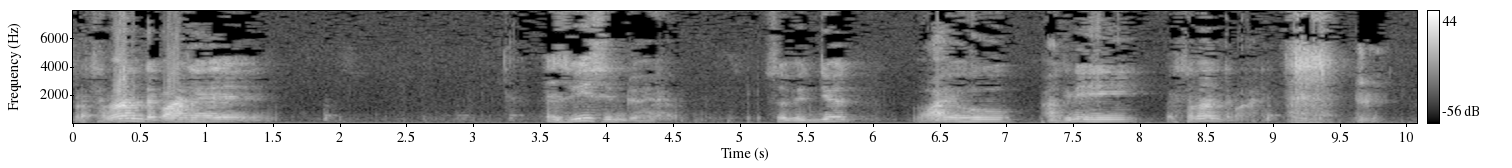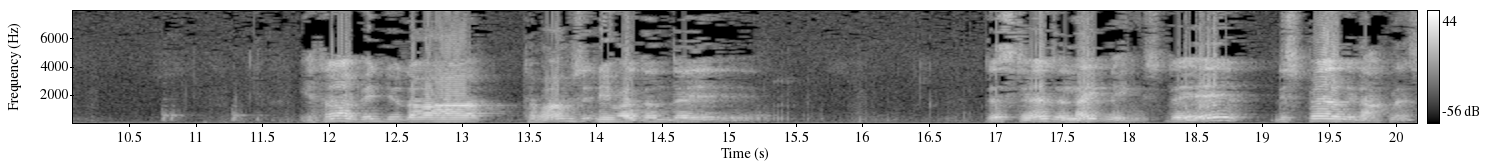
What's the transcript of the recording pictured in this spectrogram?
प्रथमांत पाठ है as we seem to have so विद्युत वायु प्रथमान्तपाठ यथा विद्युताः थमांसि निवर्तन्ते। Just as the lightnings, they dispel the darkness.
